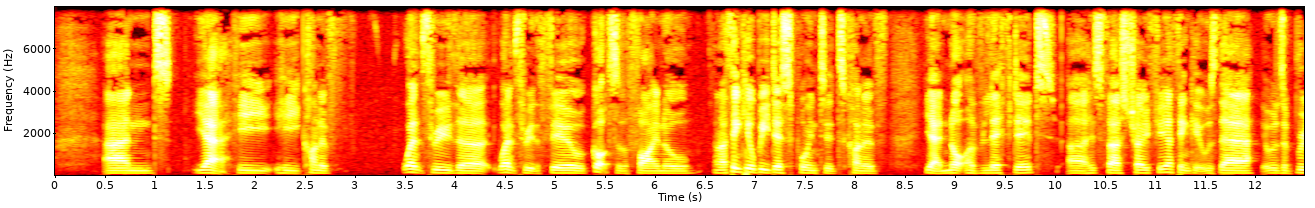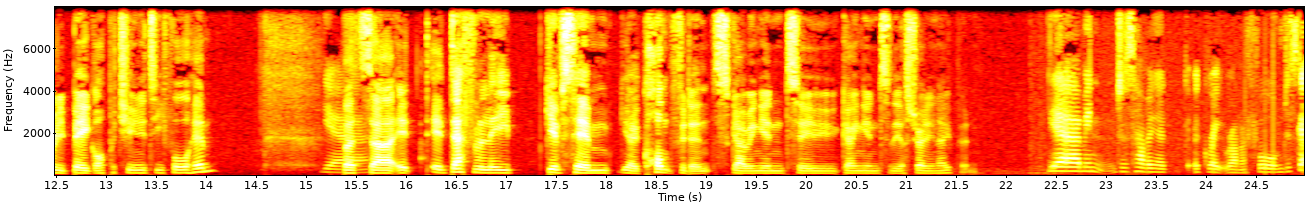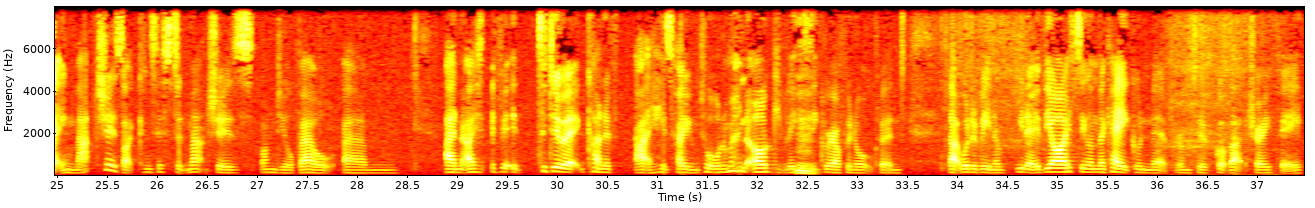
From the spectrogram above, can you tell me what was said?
and yeah, he he kind of went through the went through the field, got to the final, and I think he'll be disappointed to kind of yeah not have lifted uh, his first trophy. I think it was there; it was a really big opportunity for him, Yeah. but uh, it it definitely gives him you know confidence going into going into the Australian Open. Yeah, I mean, just having a, a great run of form, just getting matches, like consistent matches under your belt. Um, and I, if it, to do it kind of at his home tournament, arguably, because Mm. he grew up in Auckland, that would have been, a, you know, the icing on the cake, wouldn't it, for him to have got that trophy?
